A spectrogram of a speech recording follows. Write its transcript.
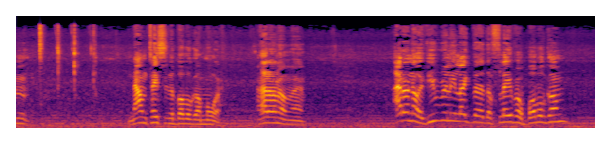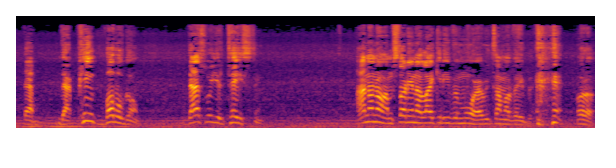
I'm now I'm tasting the bubblegum more. I don't know, man. I don't know if you really like the the flavor of bubblegum, that that pink bubblegum. That's what you're tasting. I don't know. I'm starting to like it even more every time I vape it. Hold up.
